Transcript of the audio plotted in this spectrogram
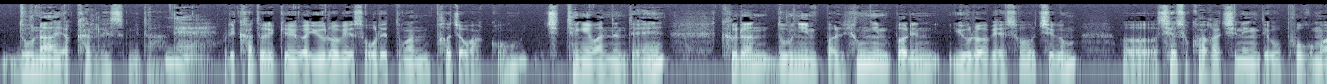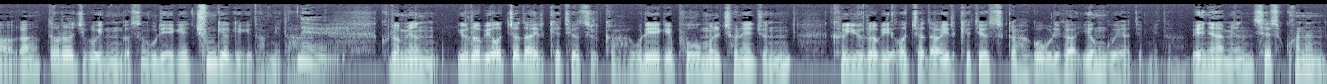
누나 역할을 했습니다. 네. 우리 카톨릭 교회가 유럽에서 오랫동안 퍼져왔고 지탱해 왔는데 그런 누님뻘, 형님뻘인 유럽에서 지금 어, 세속화가 진행되고 복음화가 떨어지고 있는 것은 우리에게 충격이기도 합니다. 네. 그러면 유럽이 어쩌다 이렇게 되었을까? 우리에게 복음을 전해준 그 유럽이 어쩌다 이렇게 되었을까 하고 우리가 연구해야 됩니다. 왜냐하면 세속화는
